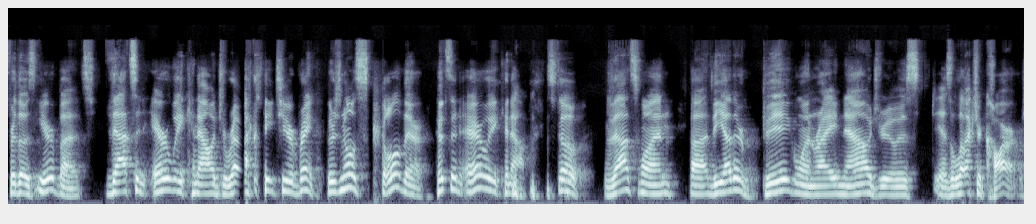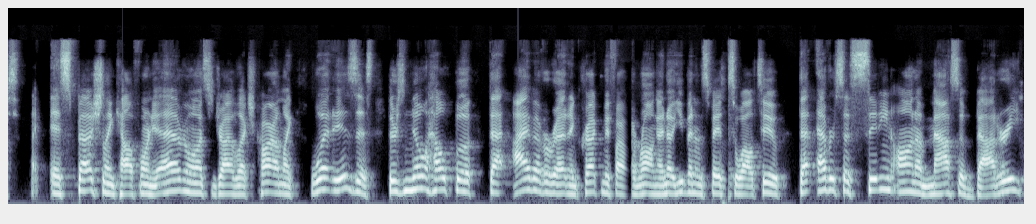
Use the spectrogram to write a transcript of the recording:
for those earbuds. That's an airway canal directly to your brain. There's no skull there. It's an airway canal. So that's one uh, the other big one right now, Drew, is is electric cars. Like, especially in California, everyone wants to drive electric car. I'm like, what is this? There's no health book that I've ever read, and correct me if I'm wrong. I know you've been in the space a while too. That ever says sitting on a massive battery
